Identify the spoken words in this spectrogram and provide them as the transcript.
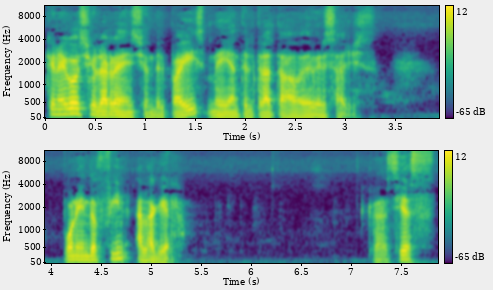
que negoció la redención del país mediante el Tratado de Versalles, poniendo fin a la guerra. Gracias.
